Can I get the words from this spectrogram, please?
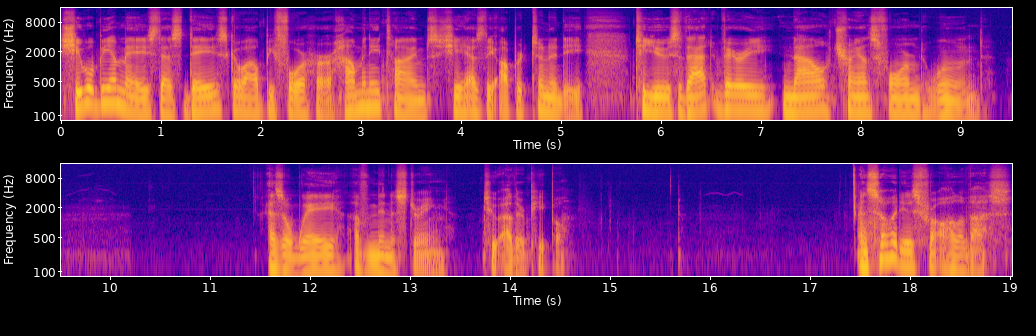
She will be amazed as days go out before her how many times she has the opportunity to use that very now transformed wound as a way of ministering to other people. And so it is for all of us.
